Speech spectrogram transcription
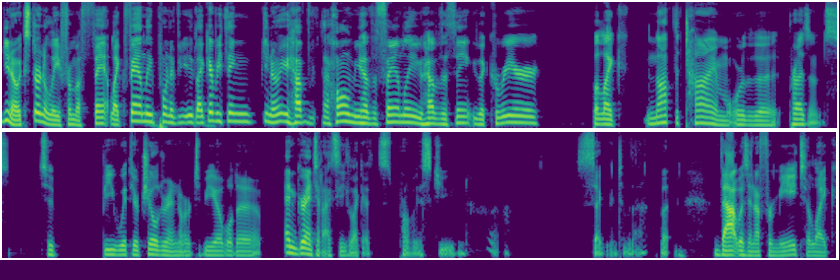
you know externally from a fa- like family point of view like everything you know you have the home you have the family you have the thing the career but like not the time or the presence to be with your children or to be able to and granted i see like it's probably a skewed uh, segment of that but that was enough for me to like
